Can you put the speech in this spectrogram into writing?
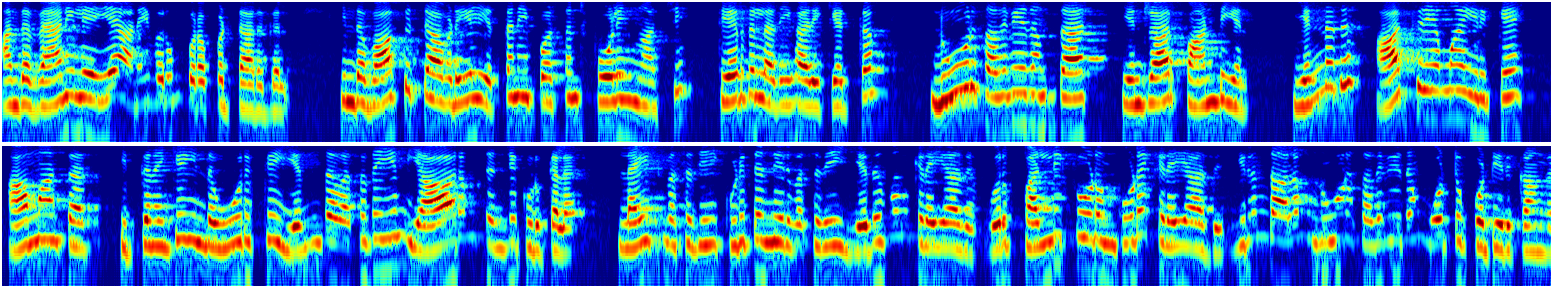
அந்த வேனிலேயே அனைவரும் புறப்பட்டார்கள். இந்த வாக்குச்சாவடியில் எத்தனை பர்சன்ட் போலிங் ஆச்சு? தேர்தல் அதிகாரி கேட்க நூறு சதவீதம் சார் என்றார் பாண்டியன். என்னது? ஆச்சரியமா இருக்கே. ஆமா சார் இத்தனைக்கும் இந்த ஊருக்கு எந்த வசதியும் யாரும் செஞ்சு கொடுக்கல. லைட் வசதி குடித்தண்ணீர் வசதி எதுவும் கிடையாது. ஒரு பள்ளிக்கூடம் கூட கிடையாது. இருந்தாலும் நூறு சதவீதம் ஓட்டு போட்டிருக்காங்க.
